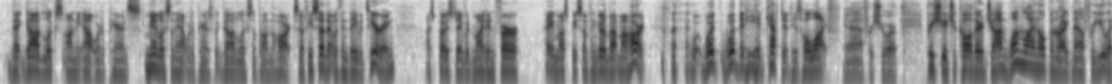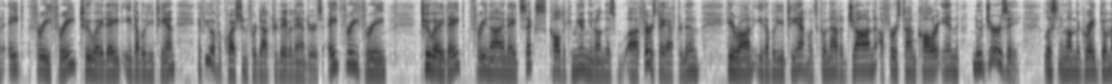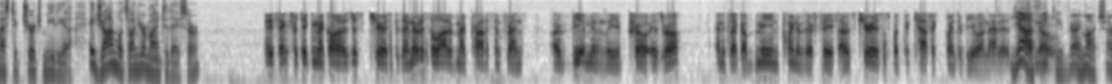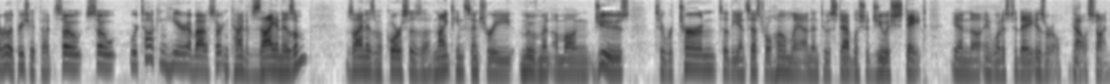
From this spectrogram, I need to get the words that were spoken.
that God looks on the outward appearance, man looks on the outward appearance, but God looks upon the heart. So if he said that within David's hearing, I suppose David might infer, hey, must be something good about my heart. Would, would that he had kept it his whole life. Yeah, for sure. Appreciate your call there, John. One line open right now for you at 833 288 EWTN. If you have a question for Dr. David Anders, 833 288 3986. Call to communion on this uh, Thursday afternoon here on EWTN. Let's go now to John, a first time caller in New Jersey, listening on the great domestic church media. Hey, John, what's on your mind today, sir? Hey, thanks for taking my call. I was just curious because I noticed a lot of my Protestant friends are vehemently pro-Israel, and it's like a main point of their faith. I was curious what the Catholic point of view on that is. Yeah, thank you very much. I really appreciate that. So, so we're talking here about a certain kind of Zionism. Zionism, of course, is a 19th century movement among Jews to return to the ancestral homeland and to establish a Jewish state in uh, in what is today Israel, Palestine.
